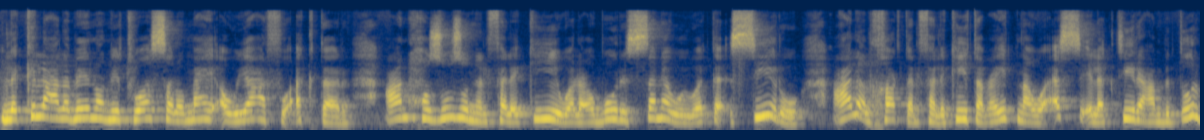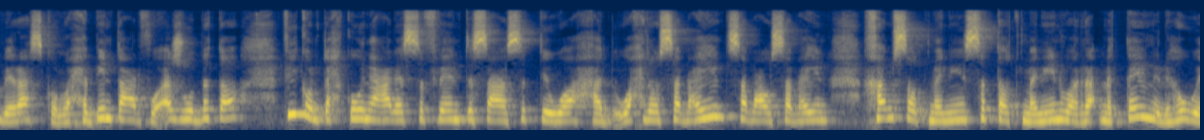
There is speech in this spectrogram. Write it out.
لكل على بالهم يتواصلوا معي أو يعرفوا أكثر عن حظوظهم الفلكية والعبور السنوي وتأثيره على الخارطة الفلكية تبعيتنا وأسئلة كثيرة عم بتدور براسكم. وحابين تعرفوا أجوبتها فيكم تحكوني على صفرين تسعة ستة واحد واحد وسبعين سبعة وسبعين خمسة وثمانين ستة وثمانين والرقم الثاني اللي هو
